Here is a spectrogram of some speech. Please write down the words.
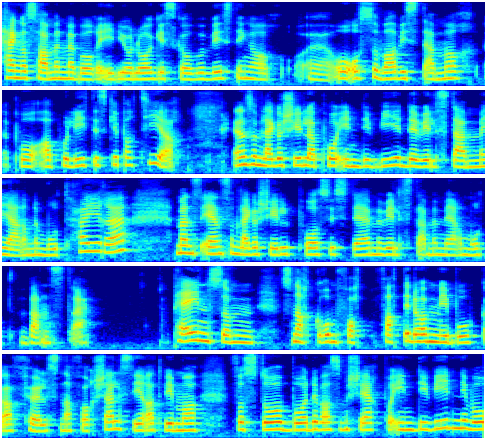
henger sammen med våre ideologiske overbevisninger, eh, og også hva vi stemmer på av politiske partier. En som legger skylda på individet, vil stemme gjerne mot høyre, mens en som legger skyld på systemet, vil stemme mer mot venstre. Payne, som snakker om fattigdom i boka 'Følelsen av forskjell', sier at vi må forstå både hva som skjer på individnivå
